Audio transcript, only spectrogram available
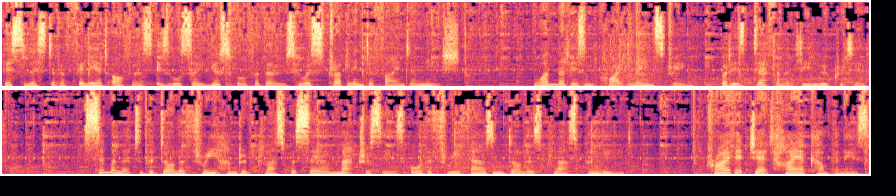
this list of affiliate offers is also useful for those who are struggling to find a niche. One that isn't quite mainstream, but is definitely lucrative. Similar to the $300 plus per sale mattresses or the $3,000 plus per lead. Private jet hire companies.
